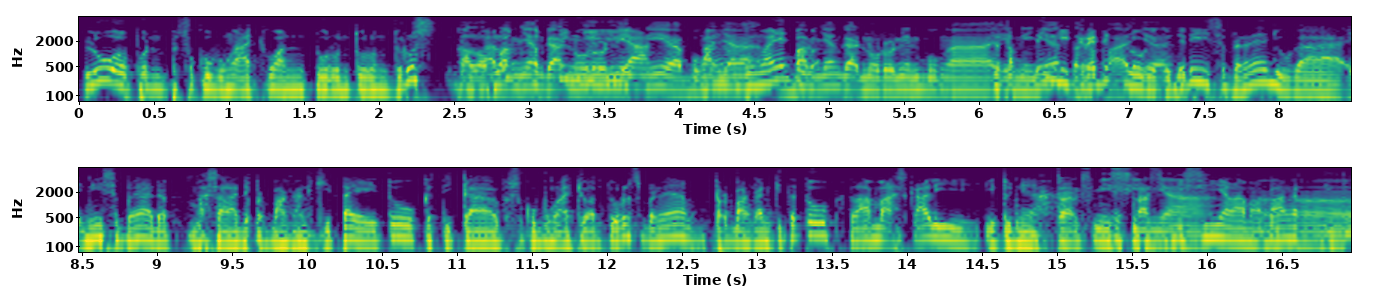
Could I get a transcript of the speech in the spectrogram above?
lu walaupun suku bunga acuan turun-turun terus Kalau banknya nggak nurunin ini ya bunganya Bank- bunganya banknya nggak nurunin bunga tetap ininya tinggi tetap kredit aja. lu gitu. Jadi sebenarnya juga ini sebenarnya ada masalah di perbankan kita yaitu ketika suku bunga acuan turun sebenarnya perbankan kita tuh lama sekali itunya. Transmisinya. Eh, transmisinya lama Uh, banget uh. gitu.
